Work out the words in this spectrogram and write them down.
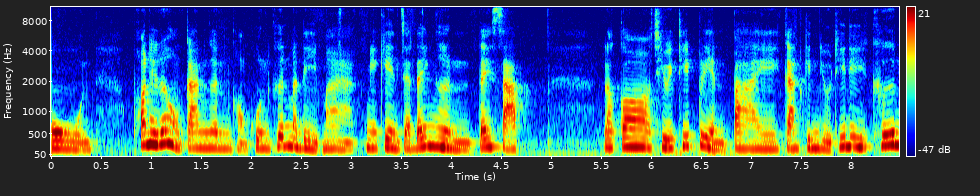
บูรณ์ เพราะในเรื่องของการเงินของคุณขึ้นมาดีมาก มีเกณฑ์จะได้เงินได้ทรัพย์ แล้วก็ชีวิตที่เปลี่ยนไป การกินอยู่ที่ดีขึ้น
